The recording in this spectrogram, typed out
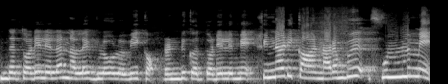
இந்த தொடையில எல்லாம் நல்லா இவ்வளோ இவ்வளோ வீக்கம். ரெண்டு க- தொடையிலுமே. பின்னாடி கா நரம்பு ஃபுல்லுமே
